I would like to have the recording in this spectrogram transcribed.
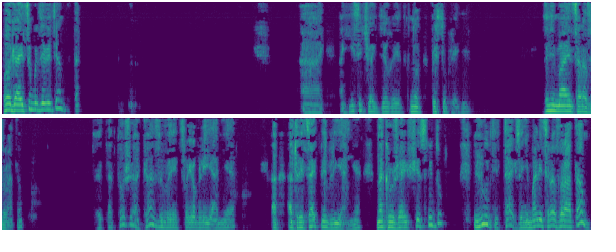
Полагается ему дивиденды. Да? А, а если человек делает ну, преступление, занимается развратом, это тоже оказывает свое влияние, а, отрицательное влияние на окружающую среду. Люди так занимались развратом,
